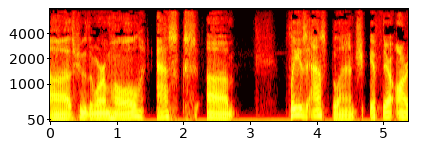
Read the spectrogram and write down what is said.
uh, through the wormhole asks, um, please ask Blanche if there are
